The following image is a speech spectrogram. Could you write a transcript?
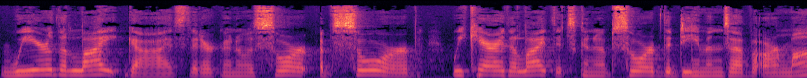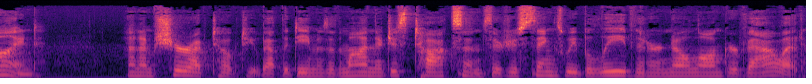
We're the light, guys, that are going to absorb, absorb. We carry the light that's going to absorb the demons of our mind And I'm sure I've talked to you about the demons of the mind. They're just toxins, they're just things we believe that are no longer valid.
